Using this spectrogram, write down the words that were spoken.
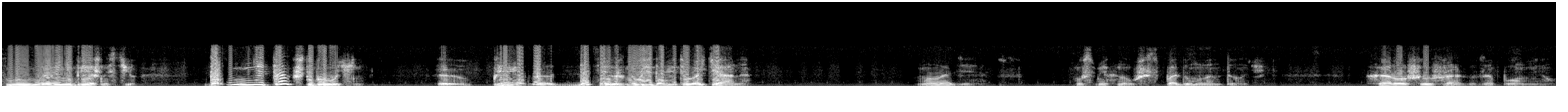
с неумелой небрежностью. «Да не так, чтобы очень. Э, примерно до Северного Ледовитого океана». «Молодец», — усмехнувшись, подумал Антонович. Хорошую фразу запомнил.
